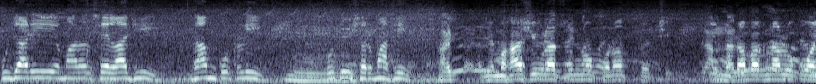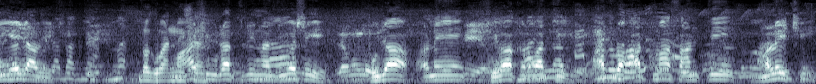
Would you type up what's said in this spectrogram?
પૂજારી અમારા શૈલાજી ગામ કોટડી કોટેશ્વરમાંથી. આજે મહાશિવરાત્રિનો પર્વ છે. મોટાભાગના લોકો અહીંયા જ આવે છે. ભગવાન મહાશિવરાત્રિના દિવસે પૂજા અને સેવા કરવાથી આપણો આત્મા શાંતિ મળે છે.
